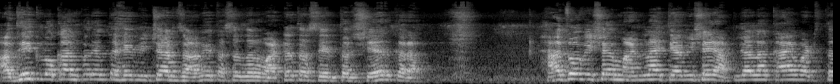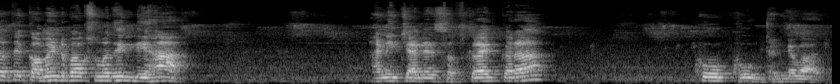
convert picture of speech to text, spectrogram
अधिक लोकांपर्यंत हे विचार जावेत असं जर वाटत असेल तर शेअर करा. हा जो विषय मांडलाय त्याविषयी आपल्याला काय वाटतं ते कमेंट बॉक्समध्ये लिहा. आणि चॅनल सबस्क्राईब करा. खूप खूप धन्यवाद.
